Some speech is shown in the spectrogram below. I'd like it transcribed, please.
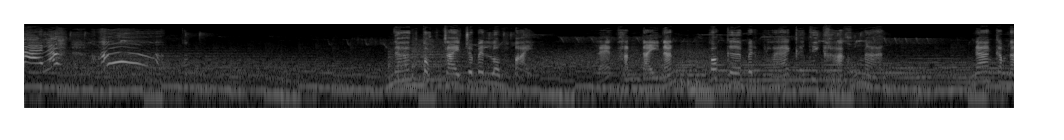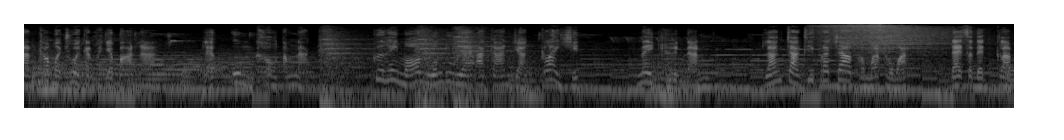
ตายแล้วอ้านางตกใจจนเป็นลมไป และทันใดนั้นก็เกิดเป็นแผลขึ้นที่ขาของนาง นางกำนันเข้ามาช่วยกันพยาบาลนางและอุ้มเข้าตำหนัก เพื่อให้หมอหลวงดูแลอาการอย่างใกล้ชิด ในคืนนั้น หลังจากที่พระเจ้าธรรมทวัตได้เสด็จกลับ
